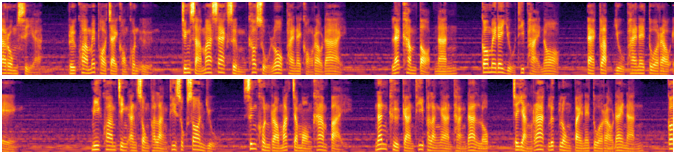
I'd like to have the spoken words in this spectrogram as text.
อารมณ์เสีย หรือความไม่พอใจของคนอื่น จึงสามารถแทรกซึมเข้าสู่โลกภายในของเราได้ และคำตอบนั้น ก็ไม่ได้อยู่ที่ภายนอก แต่กลับอยู่ภายในตัวเราเอง มีความจริงอันทรงพลังที่ซุกซ่อนอยู่ ซึ่งคนเรามักจะมองข้ามไป นั่นคือการที่พลังงานทางด้านลบ จะอย่างรากลึกลงไปในตัวเราได้นั้น ก็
